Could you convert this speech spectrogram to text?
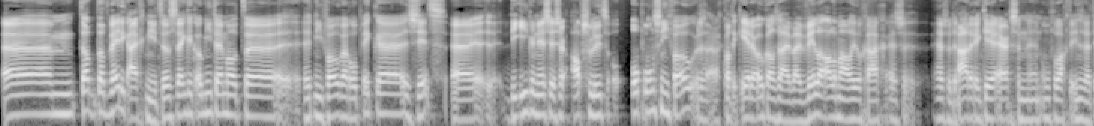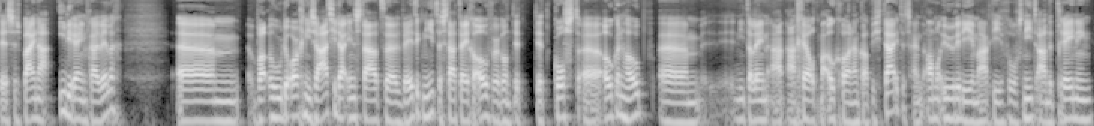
Um, dat, dat weet ik eigenlijk niet. Dat is denk ik ook niet helemaal het, uh, het niveau waarop ik uh, zit. Uh, die eagerness is er absoluut op ons niveau. Dat is eigenlijk wat ik eerder ook al zei. Wij willen allemaal heel graag, zodra er een keer ergens een, onverwachte inzet is, is bijna iedereen vrijwillig. Um, wat, hoe de organisatie daarin staat, weet ik niet. Er staat tegenover, want dit, dit kost ook een hoop. Um, niet alleen aan, aan, geld, maar ook gewoon aan capaciteit. Het zijn allemaal uren die je maakt die je volgens niet aan de training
